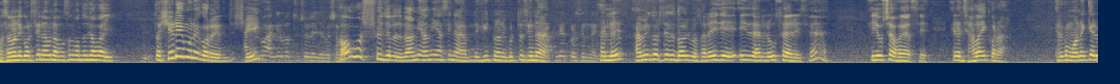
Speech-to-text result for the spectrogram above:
মুসলমানি করছি না আমরা? মুসলমান তো সবাই। তো সেটাই মনে করেন সেই অবশ্যই চলে যাবে। আমি আমি আছি না আপনি ফিট মানে করতেছি না। তাহলে আমি করছি যে দশ বছর। এই যে এই যে এটা রয়েছে হ্যাঁ? এই যে উৎসাহ হয়ে আছে এটা ঝালাই করা। এরকম অনেকের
